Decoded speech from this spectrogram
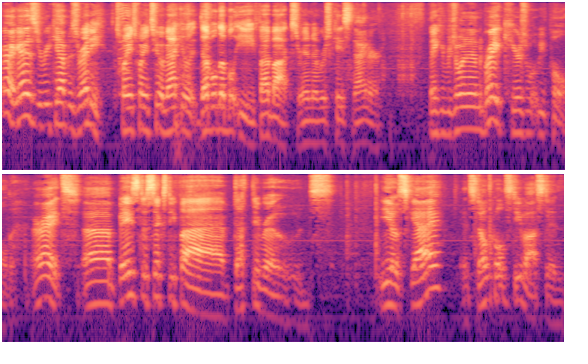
All right, guys, your recap is ready. 2022 Immaculate Double Double E, five box, random numbers case niner. Thank you for joining on the break. Here's what we pulled. All right, uh, base to 65, Dusty Rhodes, Iyo Sky, and Stone Cold Steve Austin.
